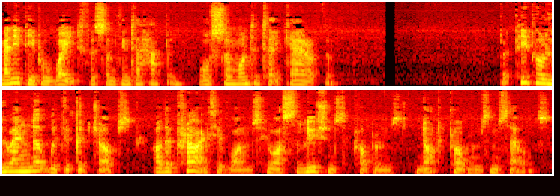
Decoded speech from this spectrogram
Many people wait for something to happen or someone to take care of them. But people who end up with the good jobs are the proactive ones who are solutions to problems, not problems themselves,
